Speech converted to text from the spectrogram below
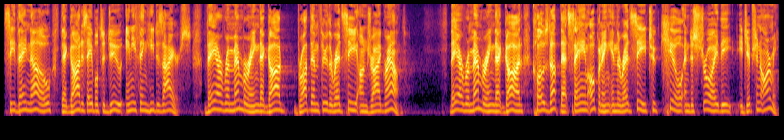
See, they know that God is able to do anything he desires. They are remembering that God brought them through the Red Sea on dry ground. They are remembering that God closed up that same opening in the Red Sea to kill and destroy the Egyptian army.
